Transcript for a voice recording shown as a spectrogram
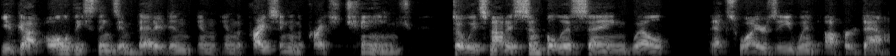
you've got all of these things embedded in, in, in the pricing and the price change. So it's not as simple as saying, well, X, Y, or Z went up or down.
